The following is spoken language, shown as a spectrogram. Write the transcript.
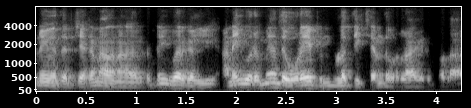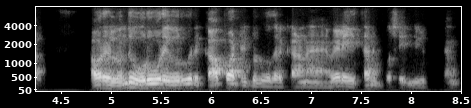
துணைவேந்தர் ஜெகநாதனாக இருக்கட்டும் இவர்கள் அனைவருமே அந்த ஒரே பின்புலத்தை சேர்ந்தவர்களாக இருப்பதால் அவர்கள் வந்து ஒருவரை ஒருவர் காப்பாற்றிக் கொள்வதற்கான வேலையைத்தான் இப்போ செஞ்சுக்கிட்டு இருக்காங்க.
